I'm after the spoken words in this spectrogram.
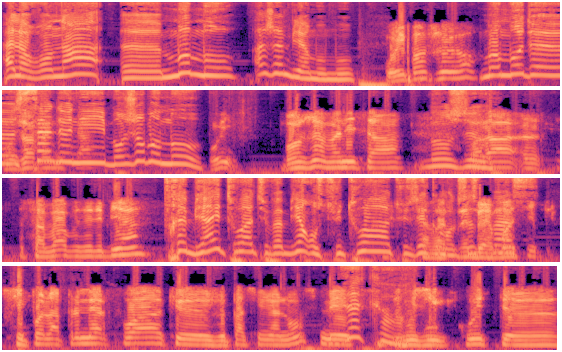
Alors, on a euh, Momo. Ah, j'aime bien Momo. Oui, bonjour. Momo de Saint-Denis. Bonjour Momo. Oui. Bonjour Vanessa. Bonjour. Voilà, euh, ça va, vous allez bien? Très bien. Et toi, tu vas bien? On se tutoie. Tu sais Ça va comment que ça se bien. Passe c'est pour la première fois que je passe une annonce, mais D'accord. je vous écoute euh,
